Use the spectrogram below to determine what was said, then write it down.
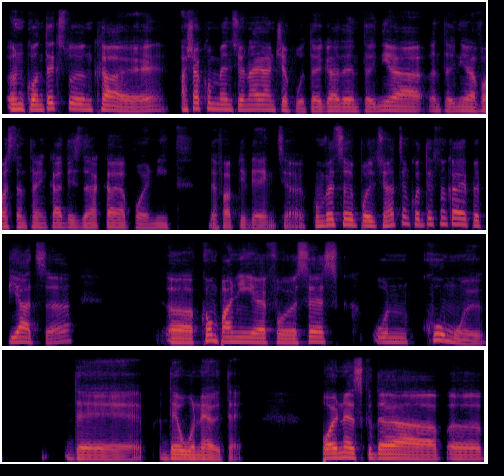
în contextul în care, așa cum menționai la început, legat de întâlnirea, întâlnirea voastră între Encadis de la care a pornit, de fapt, ideea inițială, cum vreți să îl poziționați în contextul în care pe piață uh, companiile folosesc un cumul de, de unelte. Pornesc de la uh,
